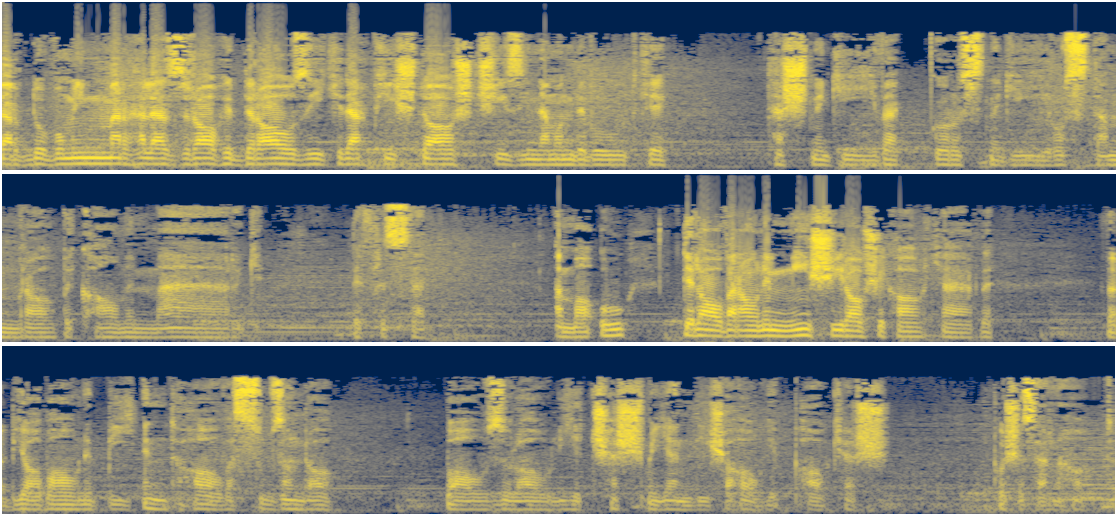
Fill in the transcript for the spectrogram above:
در دومین مرحله از راه درازی که در پیش داشت چیزی نمانده بود که تشنگی و گرسنگی رستم را به کام مرگ بفرستد. اما او دلاوران میشی را شکار کرد و بیابان بی انتها و سوزان را با زلالی چشم یندیشه های پاکش پشت سر نهاد.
